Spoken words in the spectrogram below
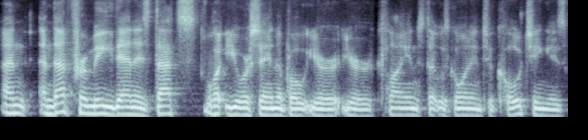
And and that for me then is that's what you were saying about your your clients that was going into coaching is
